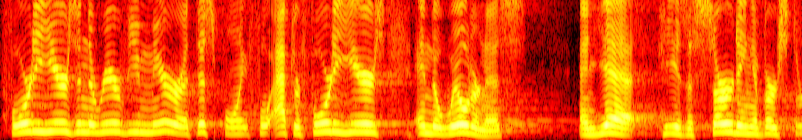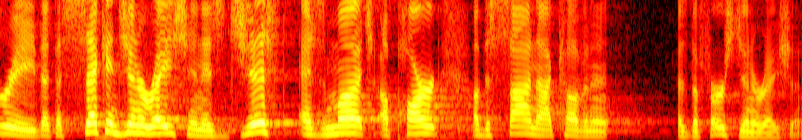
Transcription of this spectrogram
40 years in the rearview mirror at this point, after 40 years in the wilderness, and yet he is asserting in verse 3 that the second generation is just as much a part of the Sinai covenant as the first generation.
